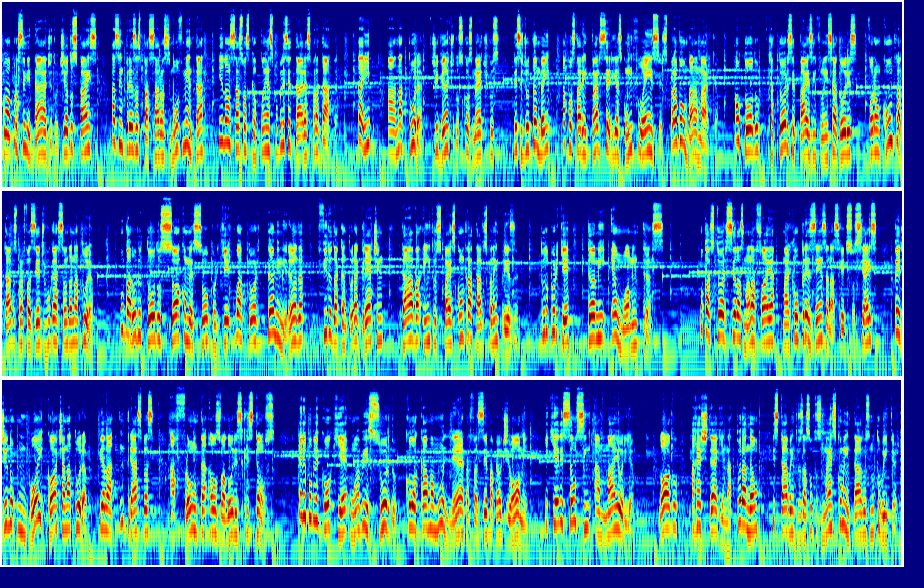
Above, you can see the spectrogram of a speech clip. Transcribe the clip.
Com a proximidade do Dia dos Pais, as empresas passaram a se movimentar e lançar suas campanhas publicitárias para a data. Daí, a Natura, gigante dos cosméticos, decidiu também apostar em parcerias com influencers para bombar a marca. Ao todo, 14 pais influenciadores foram contratados para fazer a divulgação da Natura. O barulho todo só começou porque o ator Tami Miranda, filho da cantora Gretchen, estava entre os pais contratados pela empresa. Tudo porque Tami é um homem trans. O pastor Silas Malafaia marcou presença nas redes sociais pedindo um boicote à Natura pela, entre aspas, afronta aos valores cristãos. Ele publicou que é um absurdo colocar uma mulher para fazer papel de homem e que eles são sim a maioria. Logo, a hashtag NaturaNão estava entre os assuntos mais comentados no Twitter.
